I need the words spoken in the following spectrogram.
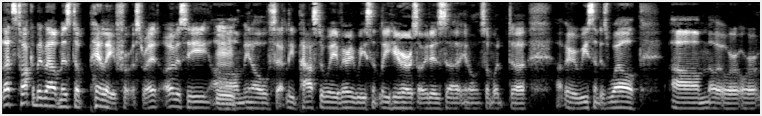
let's talk a bit about mr pele first right? Obviously mm. um, you know sadly passed away very recently here so it is uh, you know somewhat uh, uh, very recent as well um, or, or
